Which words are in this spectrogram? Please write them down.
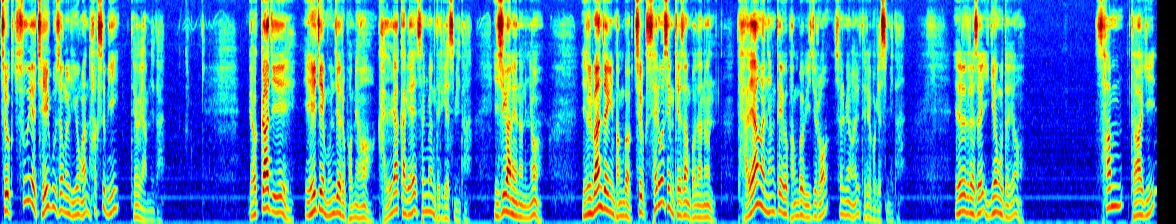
즉 수의 재구성을 이용한 학습이 되어야 합니다. 몇 가지 예제 문제를 보며 간략하게 설명드리겠습니다. 이 시간에는요, 일반적인 방법, 즉 세로셈 계산보다는 다양한 형태의 방법 위주로 설명을 드려보겠습니다. 예를 들어서 이 경우도요, 3 더하기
